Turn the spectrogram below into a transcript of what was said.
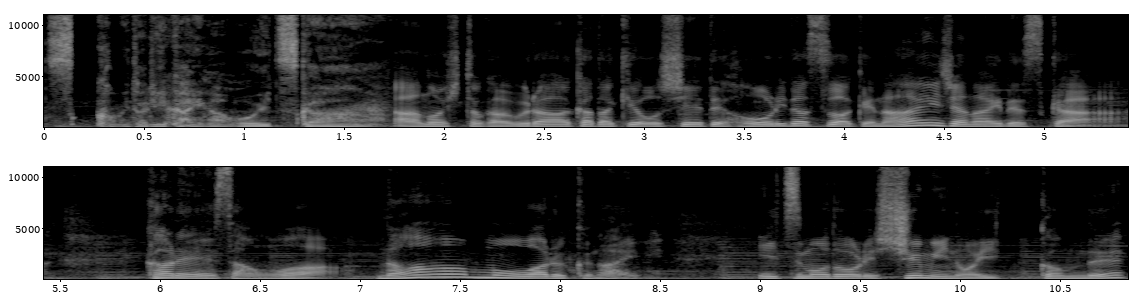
ツッコミと理解が追いつかん。あの人が裏垢だけ教えて放り出すわけないじゃないですか。カレイさんはなんも悪くないいつも通り趣味の一環で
